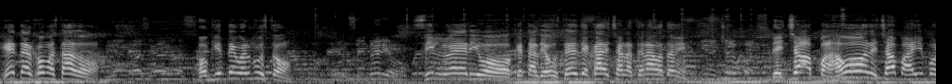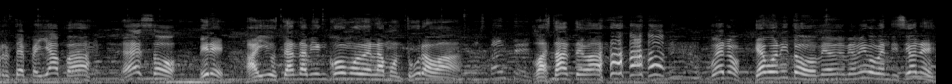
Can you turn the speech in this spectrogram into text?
¿Qué tal? ¿Cómo ha estado? ¿Con quién tengo el gusto? Silverio. Silverio. ¿Qué tal? ¿De ustedes de acá de Chalatenango también? De Chapas, oh, de Chapas ahí por Tepeyapa. Eso. Mire, ahí usted anda bien cómodo en la montura, va. Bastante. Bastante, va. Bueno, qué bonito, mi, mi, amigo, bendiciones.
